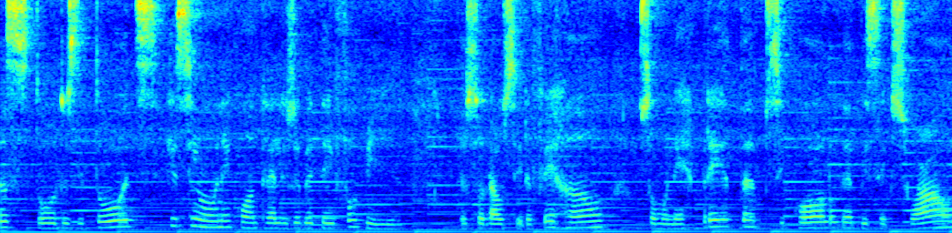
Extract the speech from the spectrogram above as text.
todas, todos e todes que se unem contra a LGBTfobia. Eu sou Dalcira Ferrão, sou mulher preta, psicóloga, bissexual,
